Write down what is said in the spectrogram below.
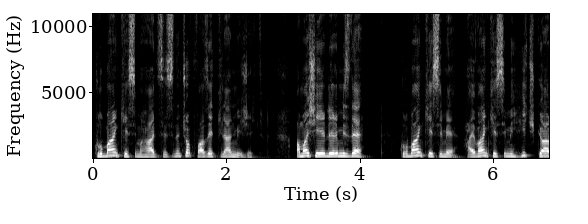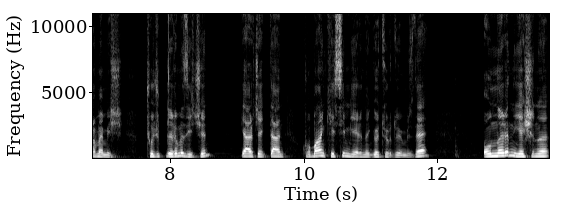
kurban kesimi hadisesinden çok fazla etkilenmeyecektir. Ama şehirlerimizde kurban kesimi, hayvan kesimi hiç görmemiş çocuklarımız için gerçekten kurban kesim yerine götürdüğümüzde onların yaşını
